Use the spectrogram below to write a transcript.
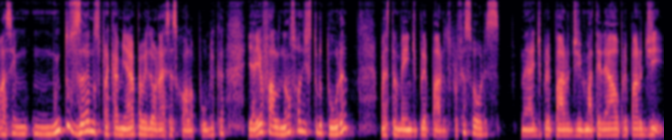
assim muitos anos para caminhar para melhorar essa escola pública e aí eu falo não só de estrutura mas também de preparo dos professores né, de preparo de material, preparo de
